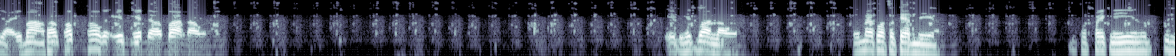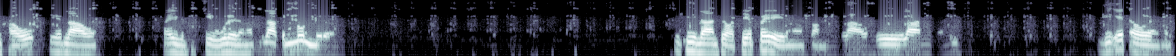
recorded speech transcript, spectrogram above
ใหญ่มากครับครับเท่ากับเอฟเอสนะบ้านเราครับเอฟเอสบ้านเราแล้วแม่ก็สแกนเนี่ยสเปคนี้ขึ้นเขาเอฟเราไปจิ๋วเลยนะครับลากเป็นนุ่นเลยนี่คือลานจอดเจเป้นะครับฝั่งลาวคือลานของดีเอสเอานะครับ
